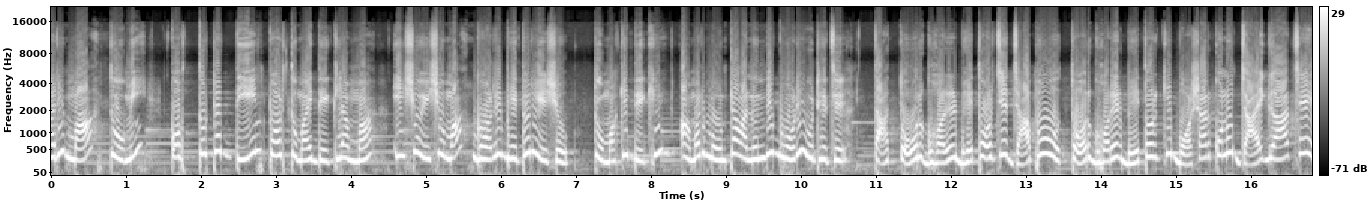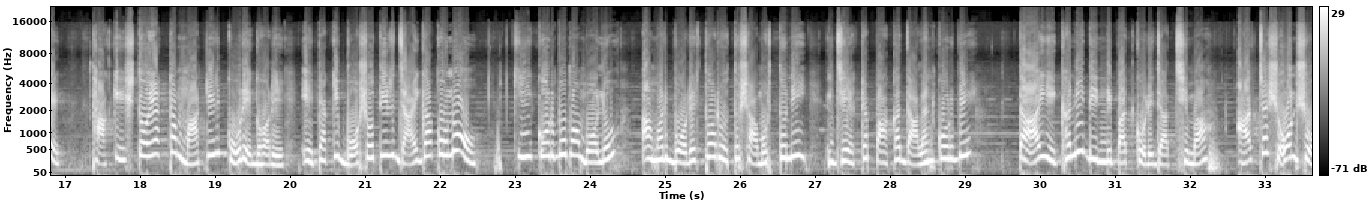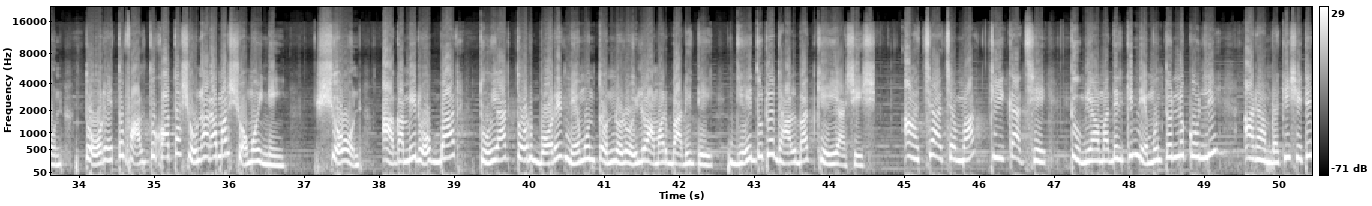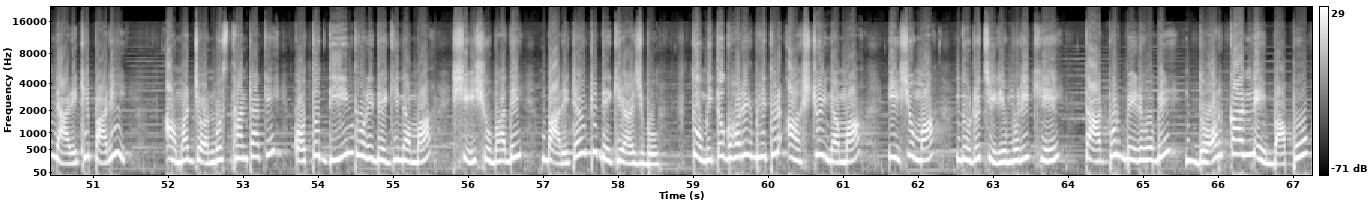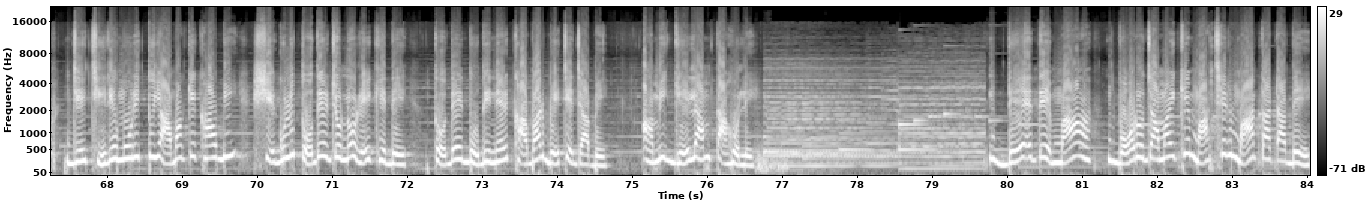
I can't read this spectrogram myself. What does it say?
আরে মা, তুমি? কতটা দিন পর তোমায় দেখলাম মা। এসো এসো মা, ঘরের ভেতরে এসো। তোমাকে দেখি আমার মনটা আনন্দে ভরে উঠেছে। তা তোর ঘরের ভেতর যে যাব, তোর ঘরের ভেতর কি বসার কোনো জায়গা আছে? থাকিস তো একটা মাটির করে ঘরে। এটা কি বসতির জায়গা কোনো? কি করব মা বলো? আমার বরের তো আর অত সামর্থ্য নেই যে একটা পাকা দালান করবে। তাই এখানেই দিননিপাত করে যাচ্ছি, মা। আচ্ছা শোন শোন, তোর এত ফালতু কথা শোনার আমার সময় নেই। শোন, আগামী রোববার তুই আর তোর বরের নেমন্তন্ন রইল আমার বাড়িতে। গিয়ে দুটো ডাল ভাত খেয়ে আসিস। আচ্ছা আচ্ছা মা, ঠিক আছে। তুমি আমাদেরকে নেমন্তন্ন করলে, আর আমরা কি সেটা না রেখে পারি? আমার জন্মস্থানটাকে কত দিন ধরে দেখি না, মা? সেই সুবাদে বাড়িটাও একটু দেখে আসব। তুমি তো ঘরের ভেতর আসছোই না, মা। এসো, মা, দুটো চিড়েমুড়ি খেয়ে তারপর বের হবে। দরকার নেই, বাপু। যে চিড়েমুড়ি তুই আমাকে খাওয়াবি, সেগুলো তোদের জন্য রেখে দে। তোদের দুদিনের খাবার বেঁচে যাবে। আমি গেলাম তাহলে। দে দে, মা, বড় জামাইকে মাছের মাথাটা দে।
